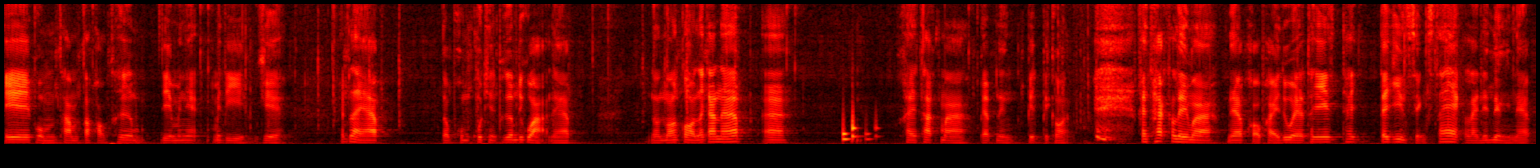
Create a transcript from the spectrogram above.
เอะผมทำตาเผาเพิ่มดีไหมเนี่ยไม่ดีโอเคไม่เป็นไรครับเดี๋ยวผมขุดเห็นเพิ่มดีกว่านะครับนอนนอนก่อนแล้วกันนะครับอ่าใครทักมาแป๊บหนึ่งปิดไปก่อนใครทักอะไรมานะครับขออภัยด้วยถ้าถ้าได้ยินเสียงแทรกอะไรนิดหนึ่งนะครับ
